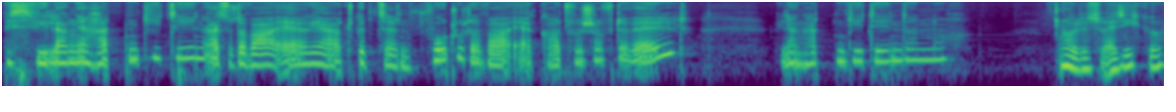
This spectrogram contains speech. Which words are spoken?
Bis wie lange hatten die den? Also da war er, ja, gibt es ja ein Foto, da war er gerade frisch auf der Welt. Wie lange hatten die den dann noch? Oh, das weiß ich gar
